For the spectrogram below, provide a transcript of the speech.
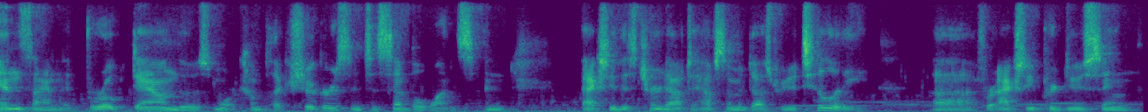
enzyme that broke down those more complex sugars into simple ones. And actually, this turned out to have some industrial utility uh, for actually producing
